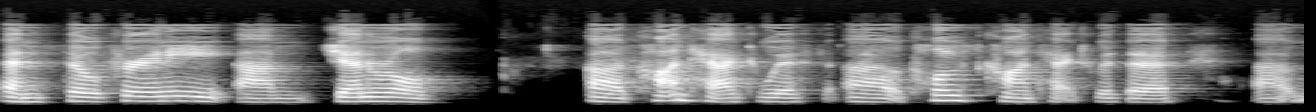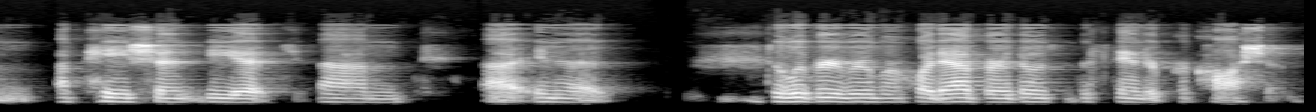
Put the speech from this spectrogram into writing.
And so for any um, general uh, contact with, uh, close contact with a, um, a patient, be it um, uh, in a delivery room or whatever, those are the standard precautions.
